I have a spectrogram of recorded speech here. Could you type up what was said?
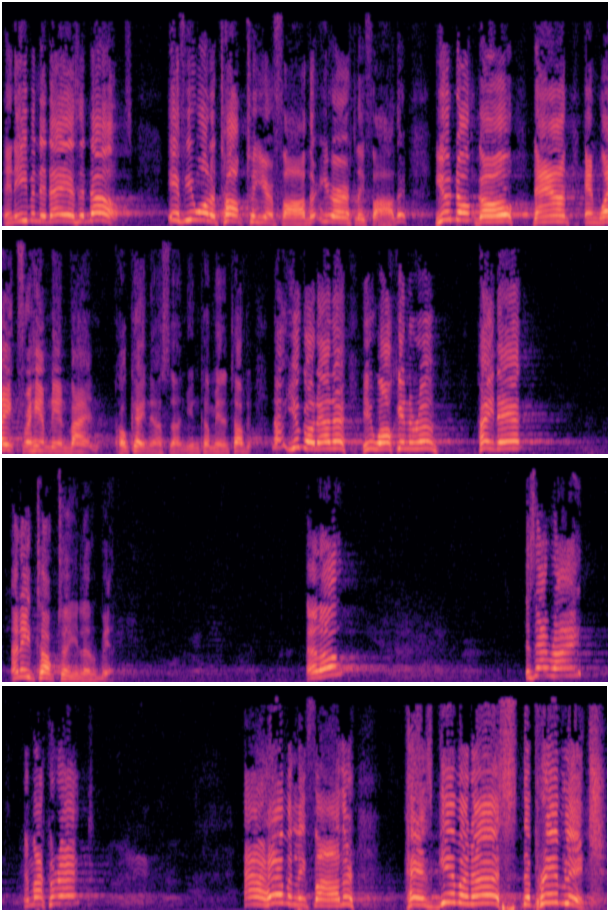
and even today as adults, if you want to talk to your father, your earthly father, you don't go down and wait for him to invite. Okay, now, son, you can come in and talk to. No, you go down there. You walk in the room. Hey, Dad, I need to talk to you a little bit. Hello? Is that right? Am I correct? Our Heavenly Father has given us the privilege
